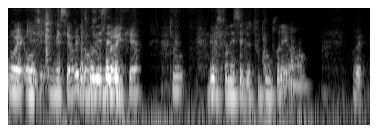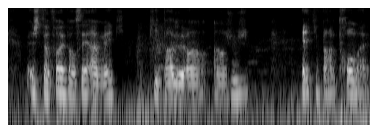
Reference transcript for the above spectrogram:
Ouais, on Ok. fait- mais c'est vrai qu'on essaie de- écrire tout. Oui, parce qu'on essaie de tout contrôler, vraiment. J'étais en train de penser à un mec qui parle devant un juge et qui parle trop mal,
